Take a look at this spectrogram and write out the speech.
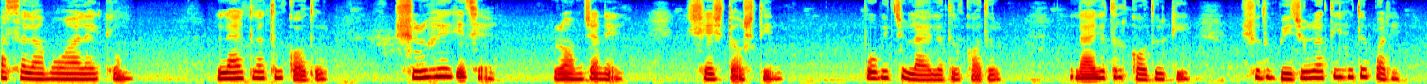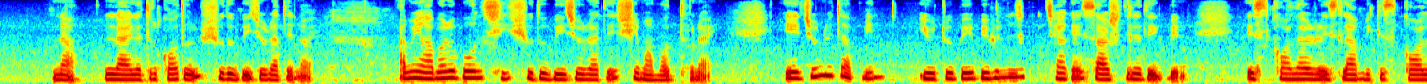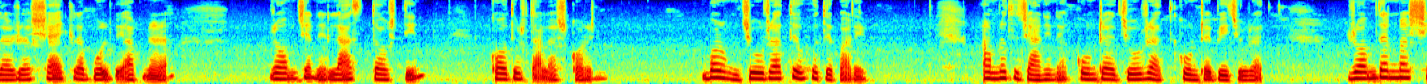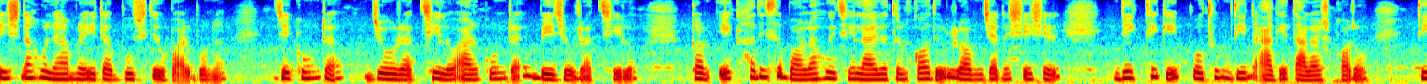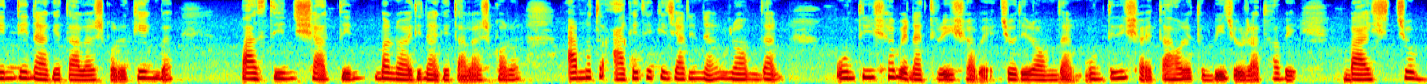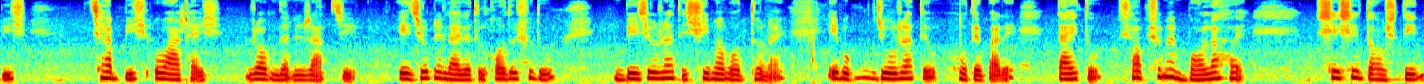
আসসালামু আলাইকুম। লাইলাতুল কদর। শুরু হয়ে গেছে রমজানের শেষ দশ দিন। পবিত্র লাইলাতুল কদর। লাইলাতুল কদর কি শুধু বিজয় রাতেই হতে পারে? না, লাইলাতুল কদর শুধু বিজয় রাতে নয়। আমি আবারও বলছি, শুধু বিজয় রাতে সীমাবদ্ধ নয়। এর জন্যই তো আপনি ইউটিউবে বিভিন্ন জায়গায় সার্চ দিলে দেখবেন স্কলাররা ইসলামিক স্কলাররা শায়েকরা বলবে, আপনারা রমজানের লাস্ট দশ দিন কদর তালাশ করেন। বরং জোর রাতেও হতে পারে। আমরা তো জানি না কোনটা জোর রাত কোনটা বেজোরাত রমজান মাস শেষ না হলে আমরা এটা বুঝতেও পারব না যে কোনটা জোর রাত ছিল আর কোনটা বেজোর রাত ছিল। কারণ এক হাদিসে বলা হয়েছে, লাইলাতুল কদর রমজানের শেষের দিক থেকে প্রথম দিন আগে তালাশ করো, তিন দিন আগে তালাশ করো কিংবা পাঁচ দিন, সাত দিন বা নয় দিন আগে তালাশ করো। আমরা তো আগে থেকে জানি না রমদান উনত্রিশ হবে না ত্রিশ হবে। যদি রমদান উনত্রিশ হয়, তাহলে তো বিজোর রাত হবে। বাইশ, চব্বিশ, ছাব্বিশ ও আঠাইশ রমদানের রাত্রি। এই জন্য লাইলাতুল কদর শুধু বেজোর রাতে সীমাবদ্ধ নয়, এবং জোর রাতেও হতে পারে। তাই তো সবসময় বলা হয়, শেষের দশ দিন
